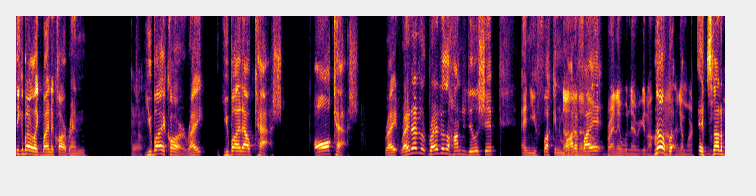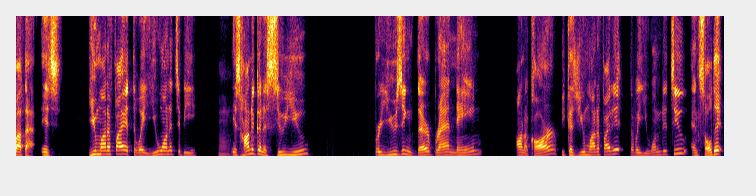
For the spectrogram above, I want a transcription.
think about it like buying a car, Brandon. Yeah. You buy a car, right? You buy it out cash, all cash, right? Right out of right out of the Honda dealership, and you fucking No, no, no, modify no. it. Brandon would never get a Honda No, but- anymore. It's not about that. It's you modify it the way you want it to be. Mm. Is Honda gonna sue you for using their brand name on a car because you modified it the way you wanted it to and sold it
